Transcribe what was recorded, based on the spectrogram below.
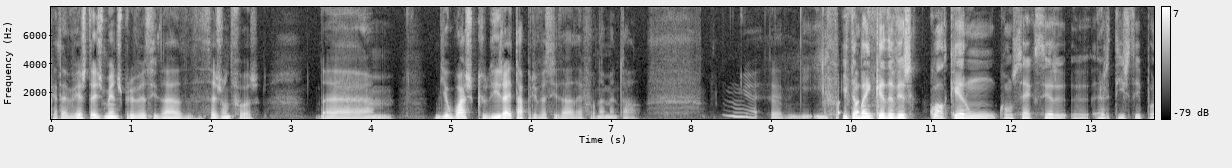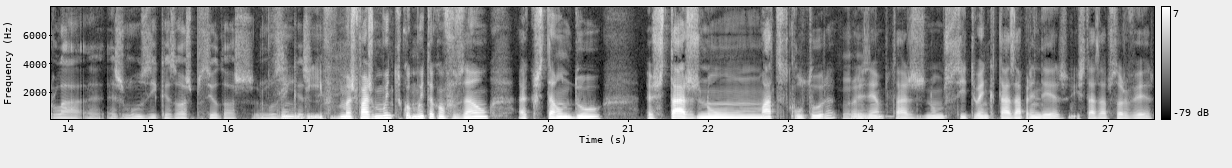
cada vez tens menos privacidade, seja onde for. E eu acho que o direito à privacidade é fundamental. E, e também cada vez qualquer um consegue ser uh, artista e pôr lá uh, as músicas ou as pseudos músicas. Sim, e, mas faz muito, muita confusão a questão do estares num ato de cultura, por uhum. exemplo, estás num sítio em que estás a aprender e estás a absorver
